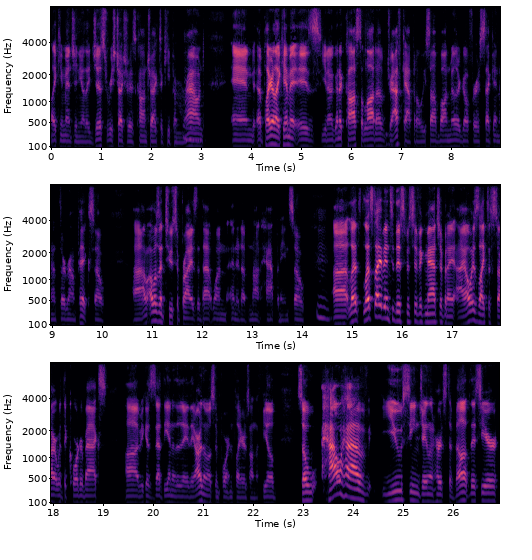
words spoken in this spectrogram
like you mentioned, you know, they just restructured his contract to keep him mm-hmm. And a player like him is, you know, going to cost a lot of draft capital. We saw Von Miller go for a second and third round pick. So uh, I wasn't too surprised that that one ended up not happening. So mm. uh, let's let's dive into this specific matchup. And I, I always like to start with the quarterbacks uh, because at the end of the day, they are the most important players on the field. So how have you seen Jalen Hurts develop this year?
